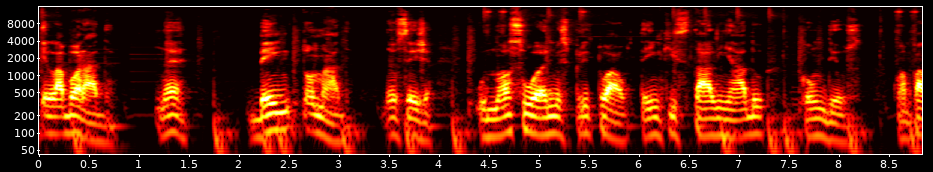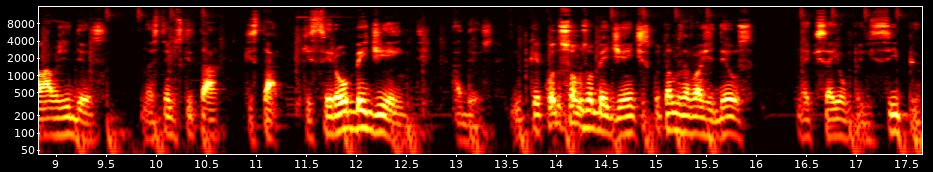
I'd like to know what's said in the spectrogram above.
elaborada, né? Bem tomada. Ou seja, o nosso ânimo espiritual tem que estar alinhado com Deus, com a palavra de Deus. Nós temos que estar, que estar, que ser obediente a Deus. Porque quando somos obedientes, escutamos a voz de Deus, né, que isso aí é um princípio,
